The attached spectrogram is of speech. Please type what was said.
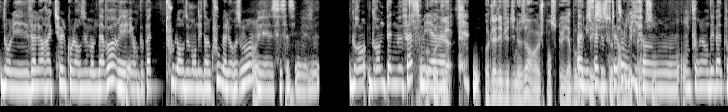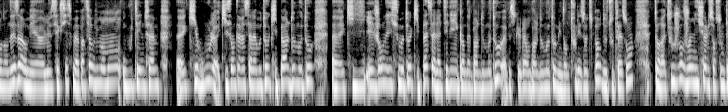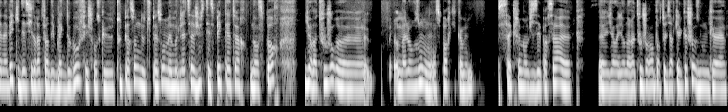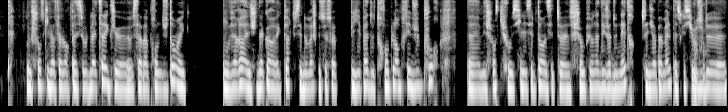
dans les valeurs actuelles qu'on leur demande d'avoir et, et on peut pas tout leur demander d'un coup malheureusement et c'est ça c'est grand, grande peine me fasse, mais au-delà, euh, au-delà des vieux dinosaures, je pense qu'il y a beaucoup ah, de sexisme parmi les femmes aussi. On, pourrait en débattre pendant des heures, mais euh, le sexisme, à partir du moment où t'es une femme euh, qui roule, qui s'intéresse à la moto, qui parle de moto, qui est journaliste moto, qui passe à la télé quand elle parle de moto, parce que là on parle de moto, mais dans tous les autres sports, de toute façon, t'auras toujours Jean-Michel sur son canapé qui décidera de faire des blagues de beauf, et je pense que toute personne, de toute façon, même au-delà de ça, juste est spectateur d'un sport, il y aura toujours malheureusement un sport qui est quand même sacrément visé par ça. Euh, euh, il y, en aura toujours un pour te dire quelque chose. Donc, euh, donc je pense qu'il va falloir passer au-delà de ça et que ça va prendre du temps et on verra. Et je suis d'accord avec Pierre que c'est dommage que ce soit payé pas de tremplin prévu pour. mais je pense qu'il faut aussi laisser le temps à cette championnat déjà de naître. C'est déjà pas mal parce que si au bout de,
